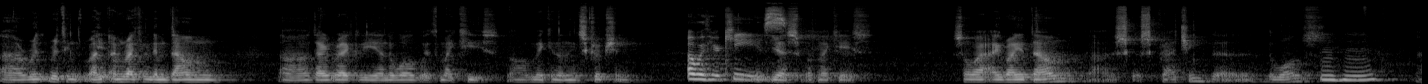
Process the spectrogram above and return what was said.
uh, I'm writing them down uh, directly on the wall with my keys, uh, making an inscription. Oh, with your keys. Yes, with my keys. So I, I write it down, uh, sc- scratching the, the walls. Mm-hmm. Uh,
